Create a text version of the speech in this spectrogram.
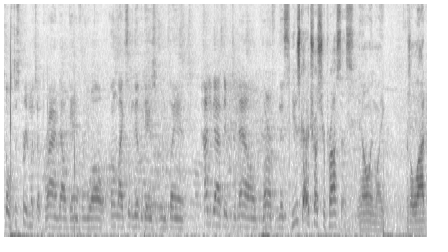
Coach, this is pretty much a grind out game for you all, unlike some of the other games you've been playing. How do you guys able to now learn from this? You just got to trust your process, you know, and like there's a lot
